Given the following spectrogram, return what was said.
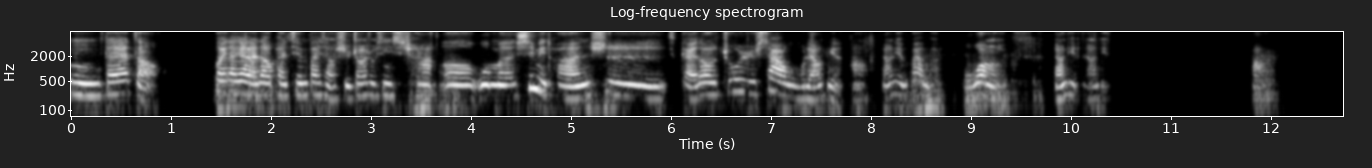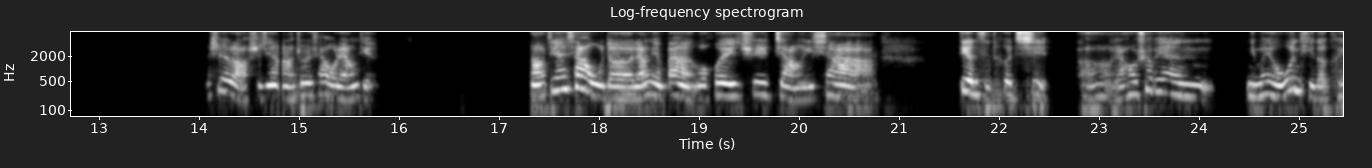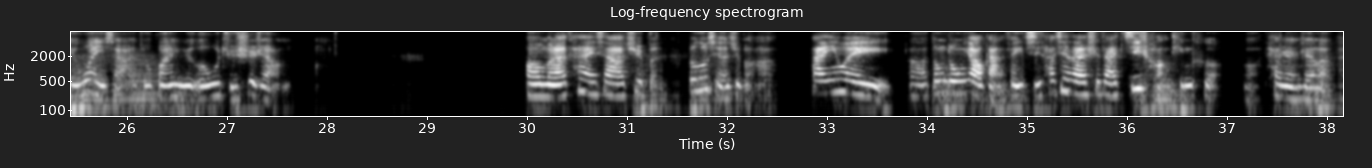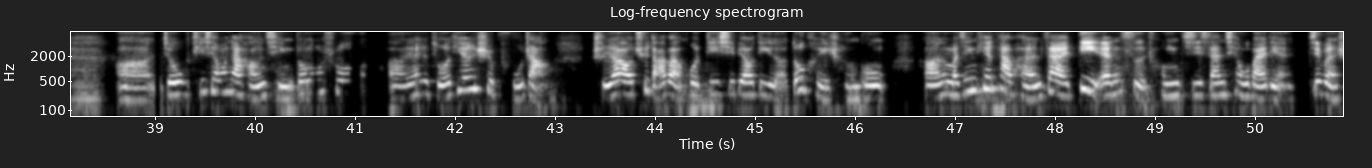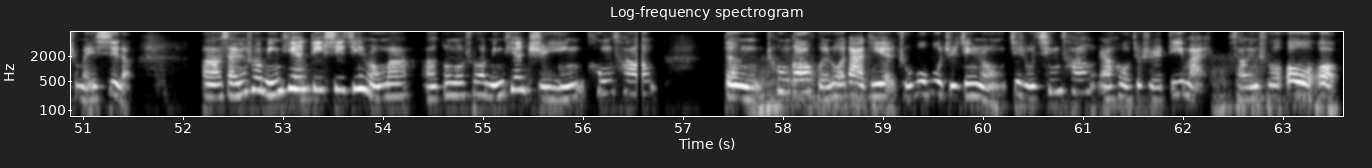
嗯，大家早，欢迎大家来到盘前半小时抓住信息差。呃，我们新米团是改到周日下午两点啊，两点半吧，我忘了，两点两点。好，是老时间啊，周日下午两点。然后今天下午的两点半，我会去讲一下电子特气，呃，然后顺便你们有问题的可以问一下，就关于俄乌局势这样的。好，我们来看一下剧本，东东写的剧本啊。他因为呃东东要赶飞机，他现在是在机场听课啊，太认真了，啊，就提前问下行情。东东说，呃，应该是昨天是普涨，只要去打板或低吸标的的都可以成功啊。那么今天大盘在第 N 次冲击三千五百点，基本是没戏的啊。小云说明天低吸金融吗？啊，东东说明天止盈空仓。等冲高回落大跌，逐步布局金融，借助清仓，然后就是低买。小云说：“哦哦。”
